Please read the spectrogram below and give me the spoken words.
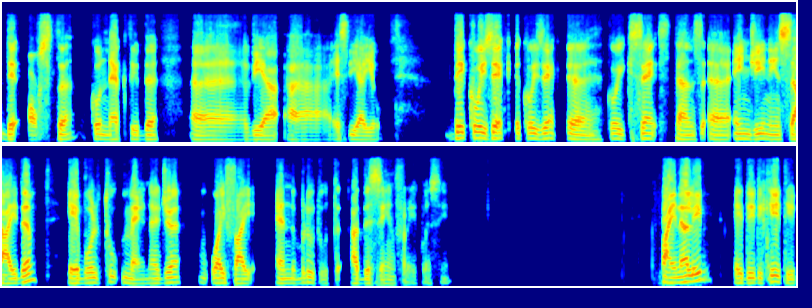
the host connected uh, via uh, SDIO the coexistence uh, engine inside able to manage Wi-Fi and Bluetooth at the same frequency. Finally, a dedicated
